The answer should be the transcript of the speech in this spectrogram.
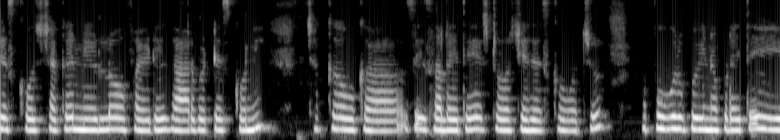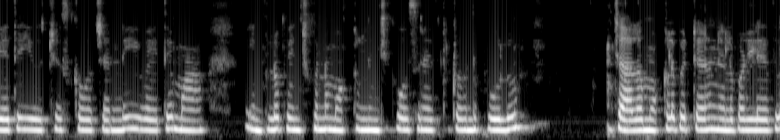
చేసుకోవచ్చు. చక్కగా నీళ్ళలో ఫైవ్ డేస్ ఆరబెట్టేసుకొని చక్కగా ఒక సీసాలు అయితే స్టోర్ చేసేసుకోవచ్చు. పువ్వులు పోయినప్పుడు అయితే ఇవైతే యూజ్ చేసుకోవచ్చు అండి ఇవైతే మా ఇంట్లో పెంచుకున్న మొక్కల నుంచి కోసినటువంటి పూలు. చాలా మొక్కలు పెట్టాను నిలబడలేదు.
